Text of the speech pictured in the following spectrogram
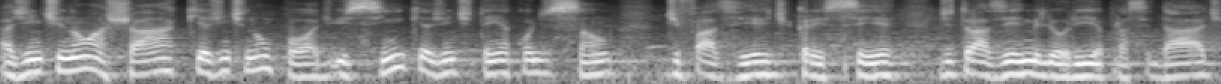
a gente não achar que a gente não pode, e sim que a gente tem a condição de fazer, de crescer, de trazer melhoria para a cidade.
